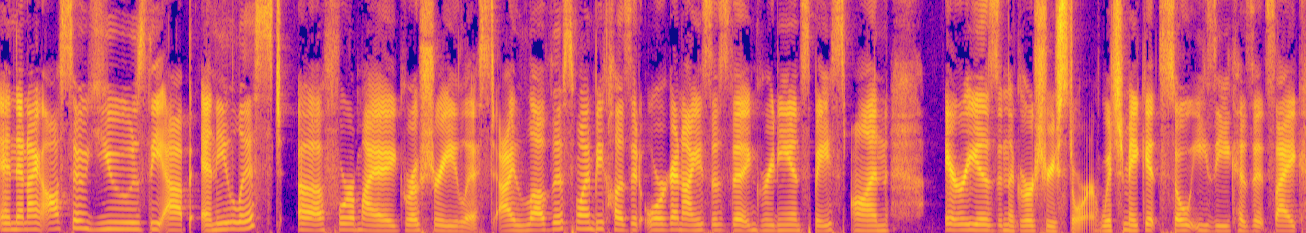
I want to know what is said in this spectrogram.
And then I also use the app AnyList uh, for my grocery list. I love this one because it organizes the ingredients based on areas in the grocery store, which make it so easy because it's like,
